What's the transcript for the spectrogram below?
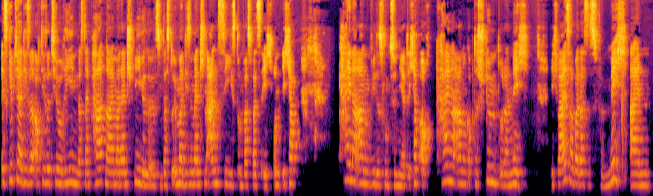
es gibt ja diese, auch diese Theorien, dass dein Partner immer dein Spiegel ist und dass du immer diese Menschen anziehst und was weiß ich. Und ich habe keine Ahnung, wie das funktioniert. Ich habe auch keine Ahnung, ob das stimmt oder nicht. Ich weiß aber, dass es für mich ein,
